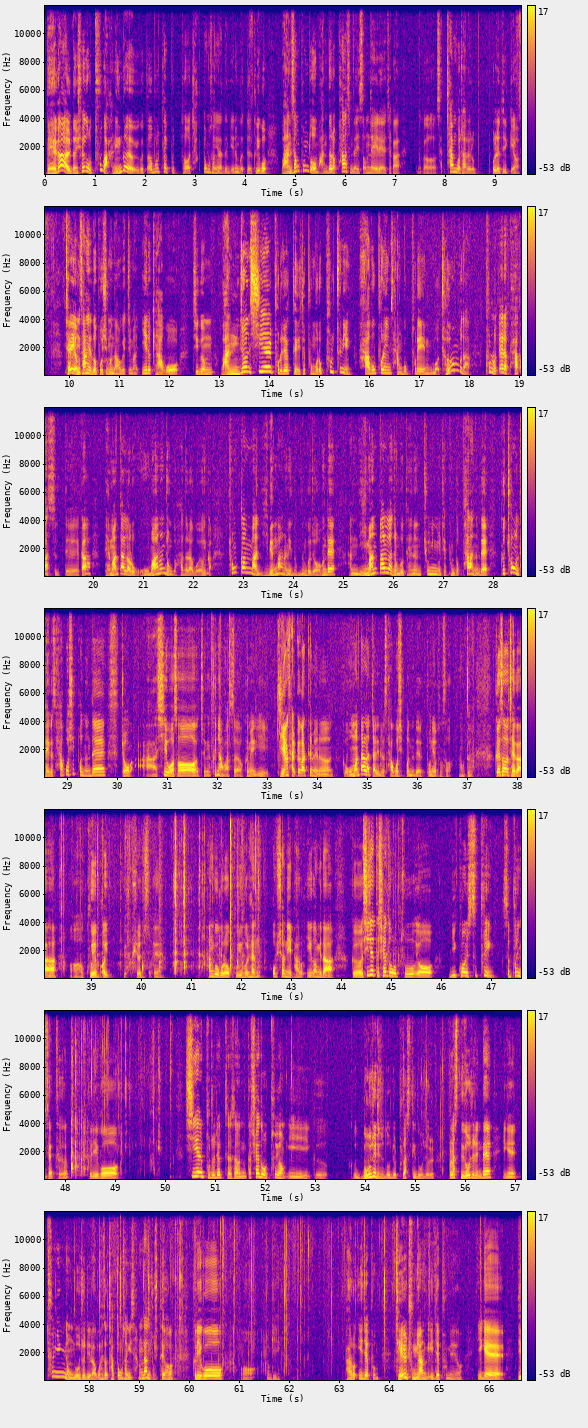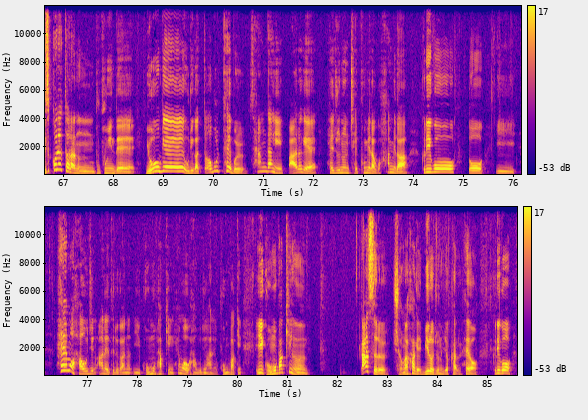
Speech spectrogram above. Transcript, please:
내가 알던 섀도우 2가 아닌 거예요. 이거 double tap부터 작동성이라든지 이런 것들 그리고 완성품도 만들어 팔았습니다. 이 썸네일에 제가 어, 사- 참고 자료를 올려드릴게요. 제 영상에도 보시면 나오겠지만 이렇게 하고 지금 완전 CL 프로젝트의 제품으로 full 튜닝, 하부 프레임, 상부 프레임 뭐 전부 다 full로 때려 박았을 때가 대만 달러로 5만 원 정도 하더라고요. 그러니까 총값만 200만 원이 넘는 거죠. 근데 한 2만 달러 정도 되는 튜닝용 제품도 팔았는데 그 총은 되게 사고 싶었는데 조금 아쉬워서 제가 그냥 왔어요. 금액이 기왕 살 것 같으면은 그 5만 달러짜리를 사고 싶었는데 돈이 없어서 아무튼 그래서 제가 어 구입 어이 휘어졌어. 예. 한국으로 구입을 한 옵션이 바로 이겁니다. 그 CZ 섀도우 2용 recoil 스프링 스프링 세트. 그리고 CL 프로젝트에서 그러니까 섀도우 2용 이그 그 노즐이죠 노즐 플라스틱 노즐. 플라스틱 노즐인데 이게 튜닝용 노즐이라고 해서 작동성이 상당히 좋대요. 그리고 어 여기 바로 이 제품. 제일 중요한 게 이 제품이에요. 이게 disconnector라는 부품인데 요게 우리가 double tap을 상당히 빠르게 해주는 제품이라고 합니다. 그리고 또 이 hammer housing 안에 들어가는 이 고무 바킹 hammer housing 안에 고무 바킹 이 고무 바킹은 가스를 정확하게 밀어주는 역할을 해요. 그리고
